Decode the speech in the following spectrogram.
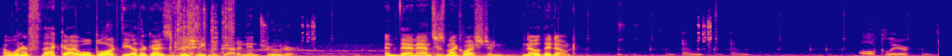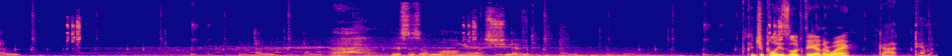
I wonder if that guy will block the other guy's I vision. think we've got an intruder. And then answers my question. No, they don't. All clear. Ah, this is a long ass shift. Could you please look the other way? God damn it.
